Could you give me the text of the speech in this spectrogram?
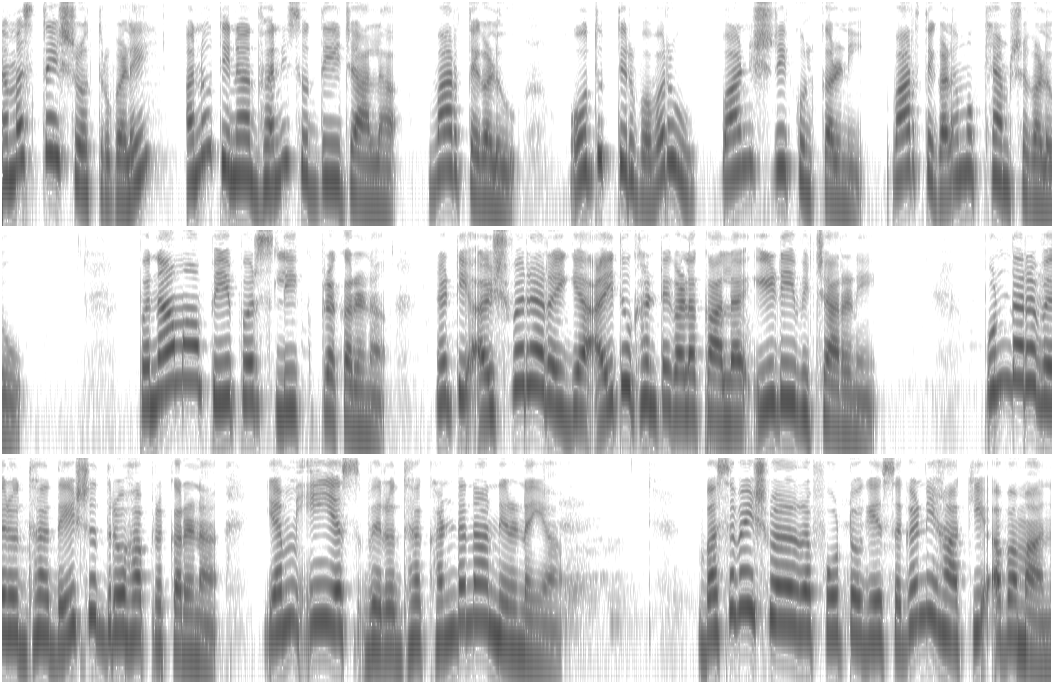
ನಮಸ್ತೆ ಶ್ರೋತೃಗಳೇ, ಅನುದಿನ ಧ್ವನಿ ಸುದ್ದಿ ಜಾಲ, ವಾರ್ತೆಗಳು. ಓದುತ್ತಿರುವವರು ವಾಣಿಶ್ರೀ ಕುಲಕರ್ಣಿ, ವಾರ್ತೆಗಳ ಮುಖ್ಯಾಂಶಗಳು. ಪನಾಮಾ ಪೇಪರ್ಸ್ ಲೀಕ್ ಪ್ರಕರಣ, ನಟಿ ಐಶ್ವರ್ಯ ರೈಗೆ ಐದು ಗಂಟೆಗಳ ಕಾಲ ಇಡಿ ವಿಚಾರಣೆ. ಪುಂಡರ ವಿರುದ್ಧ ದೇಶದ್ರೋಹ ಪ್ರಕರಣ, ಎಂಇಎಸ್ ವಿರುದ್ಧ ಖಂಡನಾ ನಿರ್ಣಯ. ಬಸವೇಶ್ವರರ ಫೋಟೋಗೆ ಸಗಣಿ ಹಾಕಿ ಅವಮಾನ.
